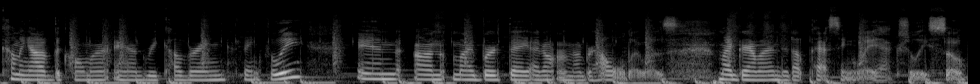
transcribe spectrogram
coming out of the coma and recovering, thankfully. And on my birthday, I don't remember how old I was. My grandma ended up passing away, actually, so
